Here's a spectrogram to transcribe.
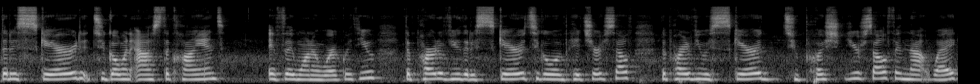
that is scared to go and ask the client if they want to work with you, the part of you that is scared to go and pitch yourself, the part of you is scared to push yourself in that way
